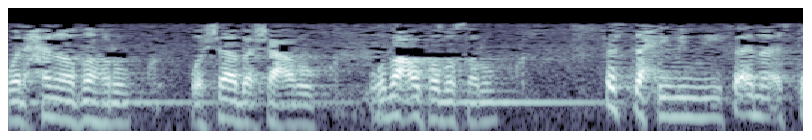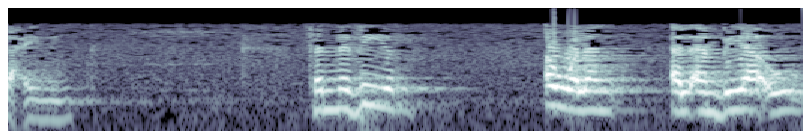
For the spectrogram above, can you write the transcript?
وانحنى ظهرك وشاب شعرك وضعف بصرك. فاستحي مني فأنا أستحي منك. فالنذير أولا الأنبياء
